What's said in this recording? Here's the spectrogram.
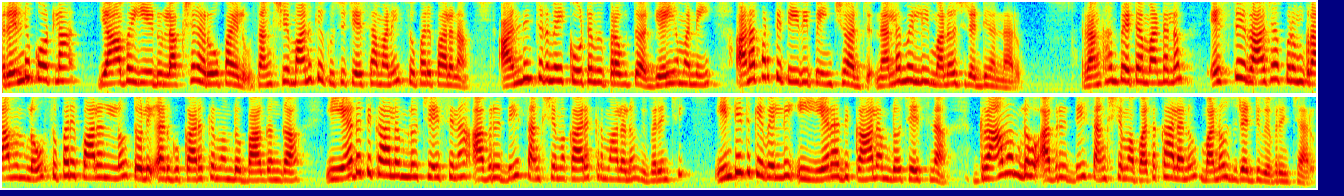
రెండు కోట్ల యాభై ఏడు లక్షల రూపాయలు సంక్షేమానికి కృషి చేశామని సుపరిపాలన అందించడమే కూటమి ప్రభుత్వ ధ్యేయమని అనపర్తి టీడీపీ ఇన్ఛార్జ్ నల్లమెల్లి మనోజ్ రెడ్డి అన్నారు. రంగంపేట మండలం ఎస్టీ రాజాపురం గ్రామంలో సుపరిపాలనలో తొలి అడుగు కార్యక్రమంలో భాగంగా ఈ ఏడాది కాలంలో చేసిన అభివృద్ధి సంక్షేమ కార్యక్రమాలను వివరించి ఇంటింటికి వెళ్ళి ఈ ఏడాది కాలంలో చేసిన గ్రామంలో అభివృద్ధి సంక్షేమ పథకాలను మనోజ్ రెడ్డి వివరించారు.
